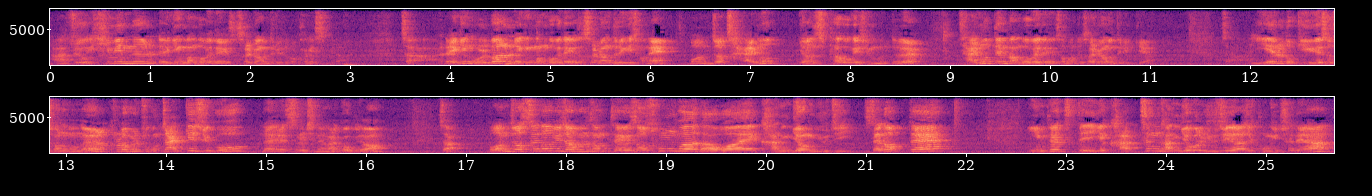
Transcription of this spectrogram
아주 힘있는 lagging 방법에 대해서 설명을 드리도록 하겠습니다. 자, lagging 올바른 lagging 방법에 대해서 설명드리기 전에 먼저 잘못 연습하고 계신 분들 잘못된 방법에 대해서 먼저 설명을 드릴게요. 자, 이해를 돕기 위해서 저는 오늘 클럽을 조금 짧게 쥐고 네, 레슨을 진행할 거고요. 자, 먼저 setup이 잡은 상태에서 손과 나와의 간격 유지. setup 때, 임팩트 때 이게 같은 간격을 유지해야지 공이 최대한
